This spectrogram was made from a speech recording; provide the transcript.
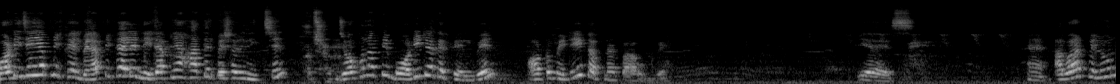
বডি যেই আপনি ফেলবেন আপনি ফেলেননি এটা আপনি হাতের প্রেসারে নিচ্ছেন। আচ্ছা। যখন আপনি বডিটাকে ফেলবেন অটোমেটিক আপনার পা উঠবে। ইয়েস হ্যাঁ আবার ফেলুন।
